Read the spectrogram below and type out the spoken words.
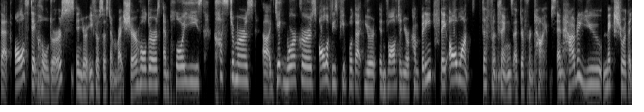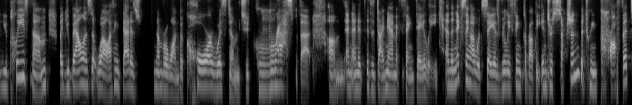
that all stakeholders in your ecosystem, right? Shareholders, employees, customers, uh, gig workers, all of these people that you're involved in your company, they all want different things at different times. And how do you make sure that you please them, but you balance it well? I think that is number one, the core wisdom to grasp that. Um, and and it, it's a dynamic thing daily. And the next thing I would say is really think about the intersection between profit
